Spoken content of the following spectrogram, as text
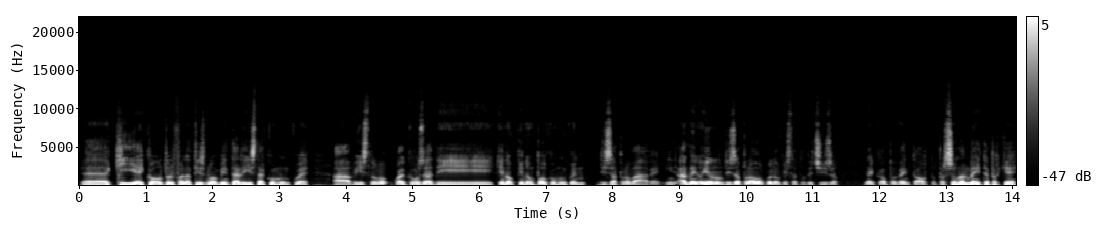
eh, chi è contro il fanatismo ambientalista comunque ha visto qualcosa di, che, non, che non può comunque disapprovare. In- almeno io non disapprovo quello che è stato deciso nel COP28 personalmente perché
